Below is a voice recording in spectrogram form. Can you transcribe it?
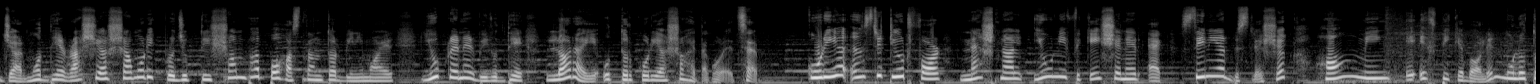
যার মধ্যে রাশিয়ার সামরিক প্রযুক্তির সম্ভাব্য হস্তান্তর বিনিময়ের ইউক্রেনের বিরুদ্ধে লড়াইয়ে উত্তর কোরিয়া সহায়তা করেছে। কোরিয়া ইনস্টিটিউট ফর ন্যাশনাল ইউনিফিকেশনের এক সিনিয়র বিশ্লেষক হং মিং এএফপিকে বলেন, মূলত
